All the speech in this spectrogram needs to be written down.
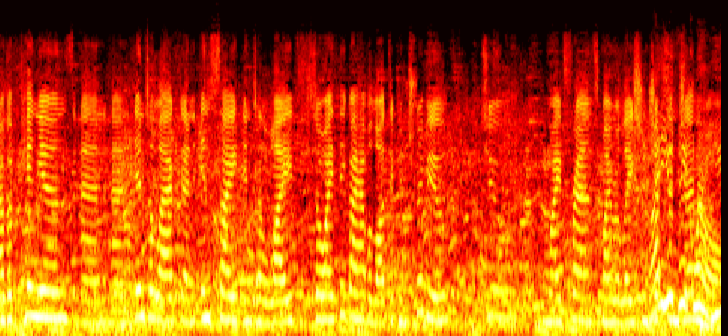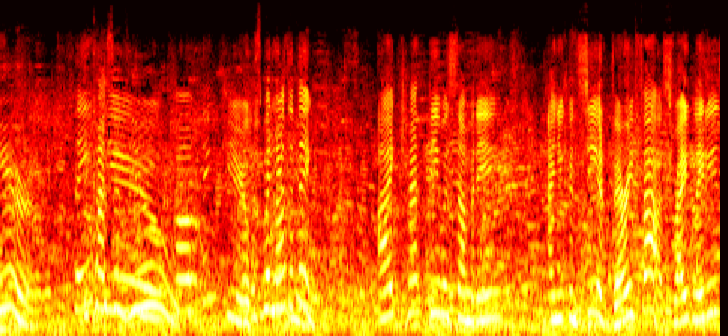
of opinions and, and intellect and insight into life. So I think I have a lot to contribute to my friends, my relationships Why do you in think general. we're here? Thank Because of you. you. Oh, thank you. But here's the you. thing. I can't be with somebody, and you can see it very fast, right, ladies?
